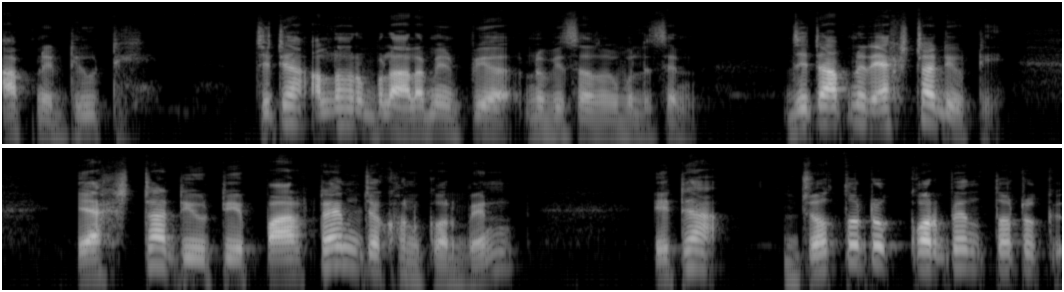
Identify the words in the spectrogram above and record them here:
আপনার ডিউটি যেটা আল্লাহ রবুল্লা আলমীর প্রিয় নবী সাল্লাল্লাহু বলেছেন, যেটা আপনার extra duty extra duty part time যখন করবেন, এটা যতটুক করবেন ততটুকু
